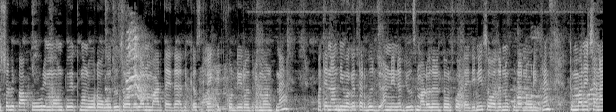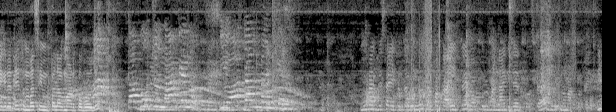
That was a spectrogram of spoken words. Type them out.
ಅಷ್ಟರಲ್ಲಿ ಪಾಪು ರಿಮೌಂಟು ಎತ್ಕೊಂಡು ಓಡೋಗೋದು. ಸೊ ಅದೆಲ್ಲನೂ ಮಾಡ್ತಾಯಿದ್ದೆ ಅದಕ್ಕೋಸ್ಕರ ಕಿತ್ಕೊಂಡಿರೋದು ರಿಮೌಂಟ್ನ ಮತ್ತು ನಾನು ಇವಾಗ ತರ್ಬೂಜ ಹಣ್ಣಿನ ಜ್ಯೂಸ್ ಮಾಡೋದನ್ನು ತೋರಿಸ್ಕೊಡ್ತಾ ಇದ್ದೀನಿ. ಸೊ ಅದನ್ನು ಕೂಡ ನೋಡಿ ಫ್ರೆಂಡ್ಸ್ ತುಂಬಾ ಚೆನ್ನಾಗಿರುತ್ತೆ. ತುಂಬ ಸಿಂಪಲಾಗಿ ಮಾಡ್ಕೋಬೋದು. ಮೂರ್ನಾಲ್ಕು ದಿವಸ ಆಯಿತು ತಗೊಂಡು ಸ್ವಲ್ಪ ಕಾಯಿ ಇಟ್ಟರೆ ಇವಾಗ ಫುಲ್ ಹಣ್ಣಾಗಿದೆ ಅದಕ್ಕೋಸ್ಕರ ಜ್ಯೂಸ್ನ ಮಾಡ್ಕೊತಾ ಇದ್ದೀನಿ.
